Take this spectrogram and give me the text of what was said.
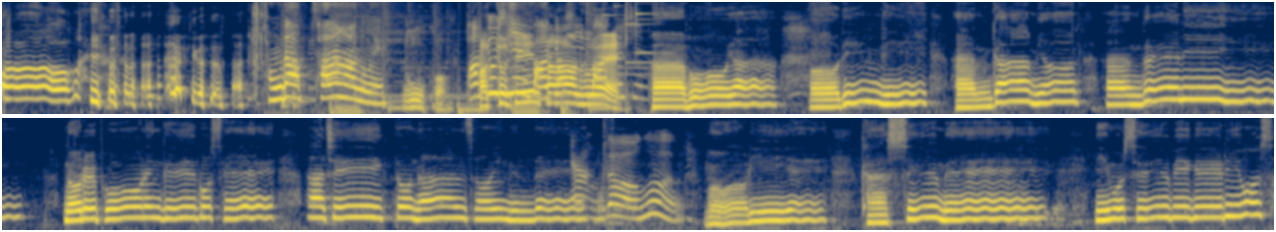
어 이거잖아 이거잖아 정답 사랑한 후에. 누구 거? 박효신, 사랑한 박효신, 후에 박효신. 바보야 어딨니 안 가면 안 되니 너를 보낸 그곳에 아직도 난 서 있는데 양정훈. 머리에 가슴에 네 모습이 그리워서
